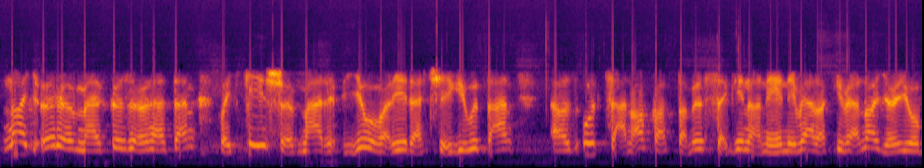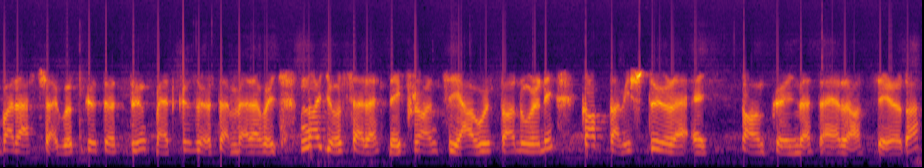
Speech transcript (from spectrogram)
nagy örömmel közölhetem, hogy később már jóval érettségi után az utcán akadtam össze Gina nénivel, akivel nagyon jó barátságot kötöttünk, mert közöltem vele, hogy nagyon szeretnék franciául tanulni. Kaptam is tőle egy tankönyvet erre a célra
